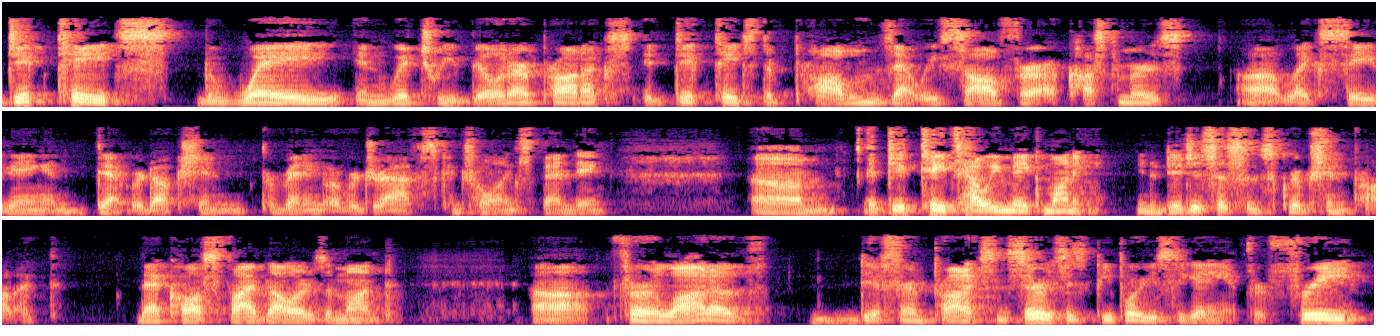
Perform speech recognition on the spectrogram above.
dictates the way in which we build our products. It dictates the problems that we solve for our customers, uh, like saving and debt reduction, preventing overdrafts, controlling spending. Um, it dictates how we make money. You know, Digit's a subscription product that costs five dollars a month. Uh, for a lot of different products and services, people are used to getting it for free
